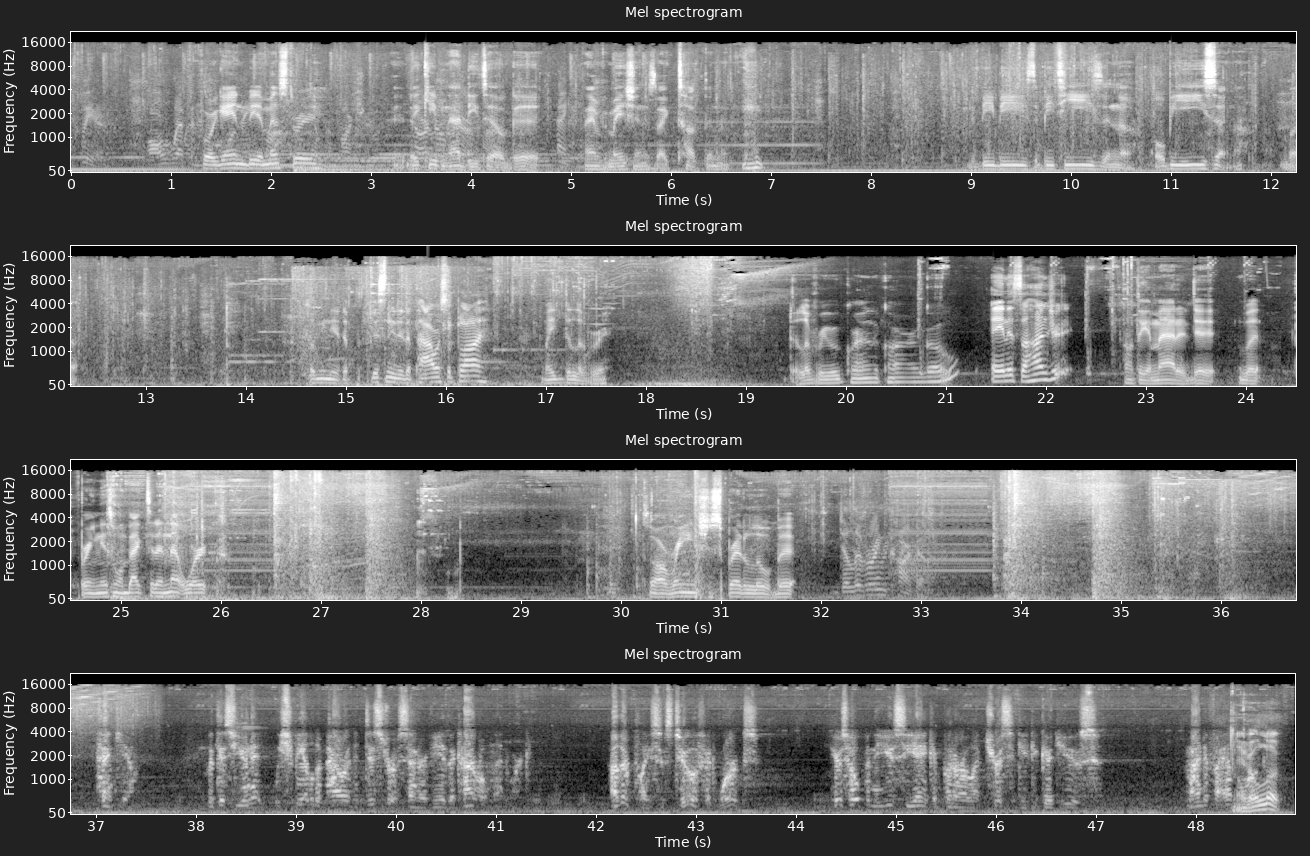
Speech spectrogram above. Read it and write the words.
for a game to be a mystery, they keeping that detail good. That information is like tucked in the, the BBs, the BTs, and the OBEs. Uh, but so we needed a, this needed a power supply. Make delivery. Delivery requires a cargo. And it's a hundred. I don't think it mattered, did it? But bring this one back to the network. So our range should spread a little bit. Delivering cargo. Thank you. With this unit, we should be able to power the distro center via the chiral network. Other places too, if it works. Here's hoping the UCA can put our electricity to good use. Mind if I have a look? go look.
